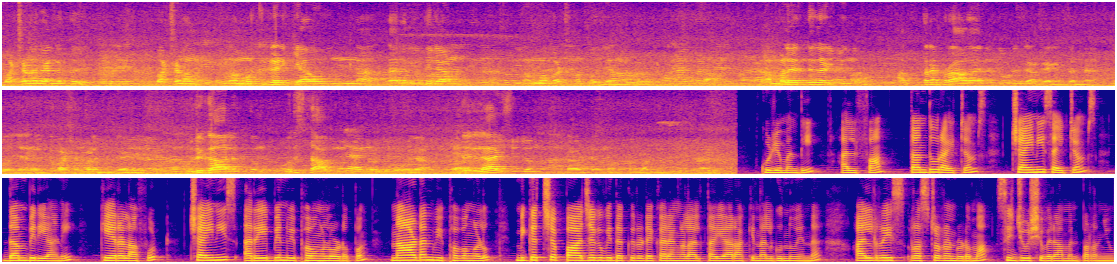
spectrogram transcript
ഭക്ഷണ രംഗത്ത് ഭക്ഷണം നമുക്ക് കഴിക്കാവുന്ന തരത്തിലാണ് നമ്മൾ ഭക്ഷണം പൊതുജനങ്ങൾക്ക് നമ്മൾ എന്ത് കഴിക്കുന്നു? അത്ര പ്രാധാന്യത്തോട് കണക്കാക്കി തന്നെ പൊതുജനങ്ങൾക്ക് ഭക്ഷണം വിളമ്പിക്കുകയാണ് ഒരു കാലത്തും ഒരു സ്ഥാപനം മുന്നോട്ട് പോകില്ല എല്ലാ ഐശ്വര്യവും ഉണ്ടാവട്ടെ എന്ന് പറഞ്ഞു kuzhimanthi alfaham tandoor items Chinese items dum biryani Kerala food Chinese Arabian വിഭവങ്ങളോടൊപ്പം നാടൻ വിഭവങ്ങളും മികച്ച പാചക വിദഗ്ധരുടെ കരങ്ങളാൽ തയ്യാറാക്കി നൽകുന്നുവെന്ന് അൽറൈസ് റെസ്റ്റോറന്റ് ഉടമ സിജു ശിവരാമൻ പറഞ്ഞു.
